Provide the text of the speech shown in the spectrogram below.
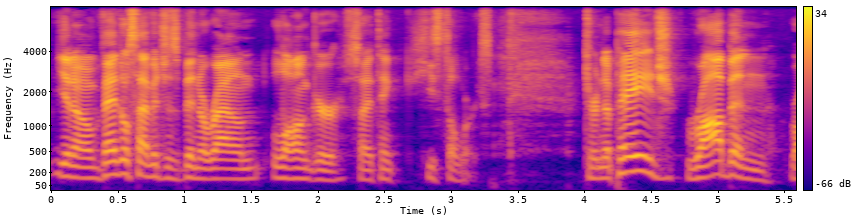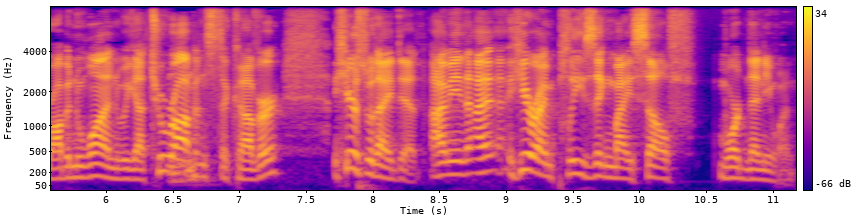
you know, Vandal Savage has been around longer, so I think he still works. Turn the page. Robin. Robin 1. We got 2 Robins to cover. Here's what I did. I mean, I, here I'm pleasing myself more than anyone.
